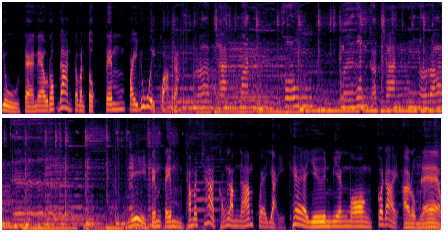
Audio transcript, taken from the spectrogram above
อยู่ แต่แนวรบด้านตะวันตกเต็มไปด้วยความรัก รักฉันมันคง เหมือนกับฉันรักเธอนี่เต็มๆธรรมชาติของลำน้ำแควใหญ่ แค่ยืนเมียงมองก็ได้อารมณ์แล้ว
